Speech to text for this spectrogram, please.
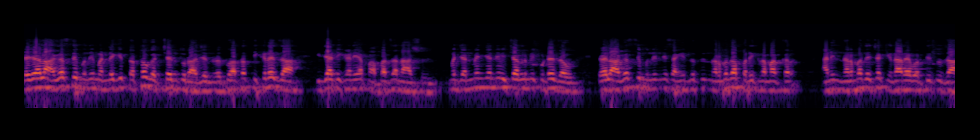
त्याच्याला अगस्त्य मुनी म्हणले की तथो गच्छेन तू राजेंद्र तू आता तिकडे जा की ज्या ठिकाणी या पापाचा नाश होईल. मग जन्मेंजयने विचारलं मी कुठे जाऊ? त्यावेळेला अगस्त्य मुनींनी सांगितलं तू नर्मदा परिक्रमा कर आणि नर्मदेच्या किनाऱ्यावरती तू जा.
